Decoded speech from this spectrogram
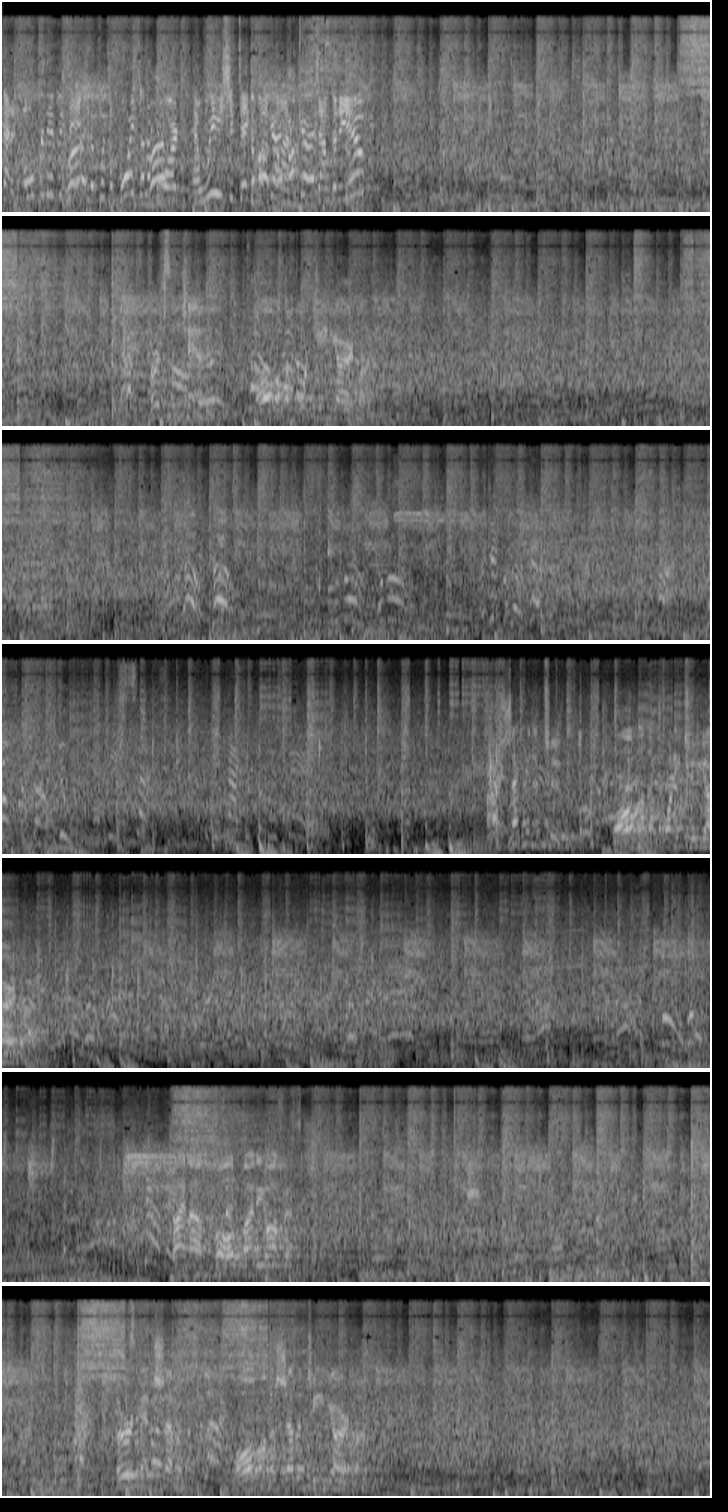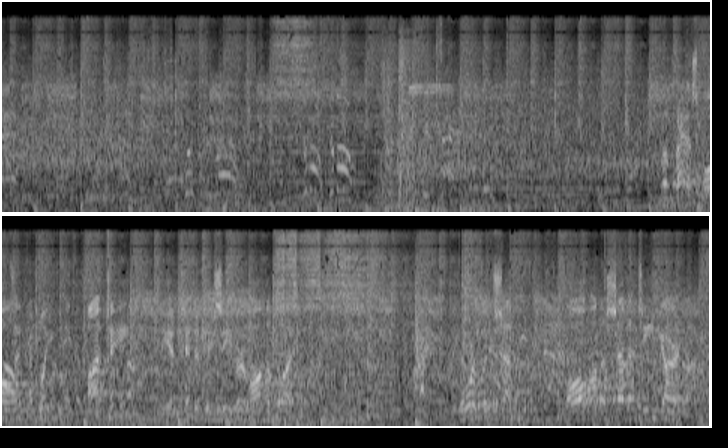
Got an open invitation Right. to put some points on the Right. board, and we should take them Okay, up on. 'em. okay. Sound good to you? First and 10. The fastball's incomplete. Fontaine, the intended receiver on the play. Fourth and seven. Ball on the 17-yard line.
